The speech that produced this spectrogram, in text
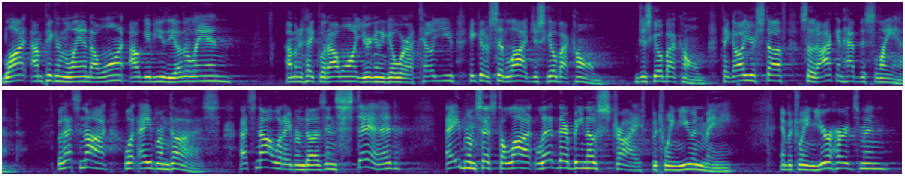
Lot, I'm picking the land I want, I'll give you the other land. I'm going to take what I want, you're going to go where I tell you. He could have said, Lot, just go back home. Just go back home. Take all your stuff so that I can have this land. But that's not what Abram does. That's not what Abram does. Instead, Abram says to Lot, Let there be no strife between you and me, and between your herdsmen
